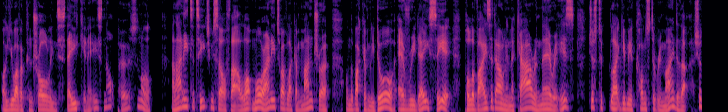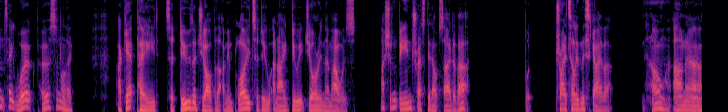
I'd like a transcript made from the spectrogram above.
or you have a controlling stake in it, it's not personal. And I need to teach myself that a lot more. I need to have like a mantra on the back of my door every day, see it, pull the visor down in the car, and there it is, just to like give me a constant reminder that I shouldn't take work personally. I get paid to do the job that I'm employed to do, and I do it during them hours. I shouldn't be interested outside of that. But try telling this guy that, you know, and uh,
